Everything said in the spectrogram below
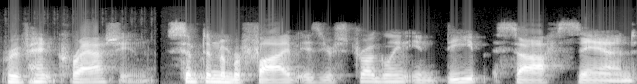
prevent crashing. Symptom number five is you're struggling in deep, soft sand.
